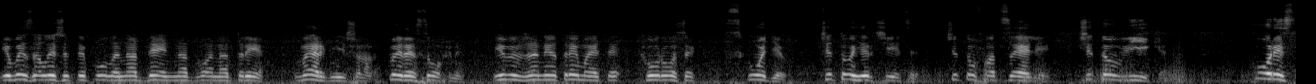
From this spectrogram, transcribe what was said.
і ви залишите поле на день, на два, на три, верхній шар пересохне, і ви вже не отримаєте хороших сходів, чи то гірчиці, чи то фацелі, чи то віки користь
